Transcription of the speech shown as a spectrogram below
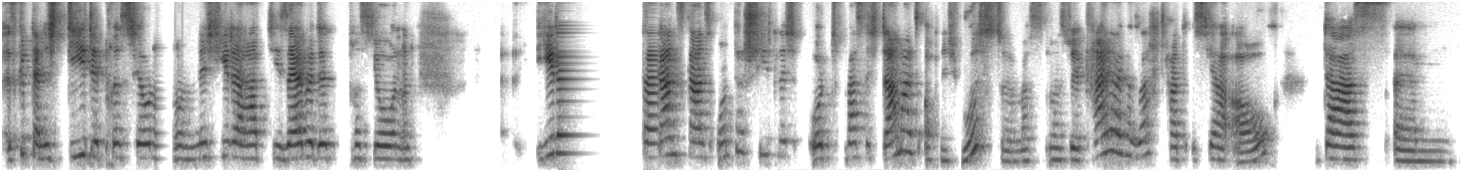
es gibt ja nicht die Depression und nicht jeder hat dieselbe Depression und jeder ist ganz, ganz unterschiedlich. Und was ich damals auch nicht wusste, was, was mir keiner gesagt hat, ist ja auch, dass ähm,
